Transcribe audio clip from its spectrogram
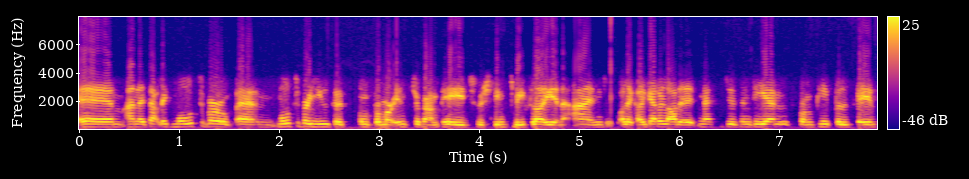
um, and I thought like most of our um, most of our users come from our Instagram page, which seems to be flying. And like I get a lot of messages and DMs from people saying,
